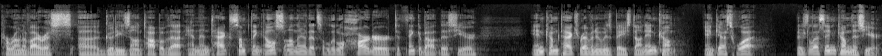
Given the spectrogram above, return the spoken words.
coronavirus uh, goodies on top of that, and then tax something else on there that's a little harder to think about this year. Income tax revenue is based on income. And guess what? There's less income this year.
